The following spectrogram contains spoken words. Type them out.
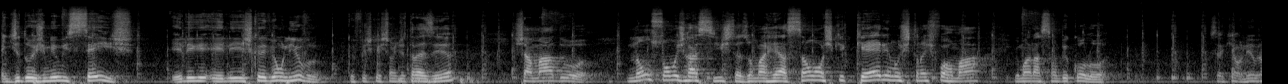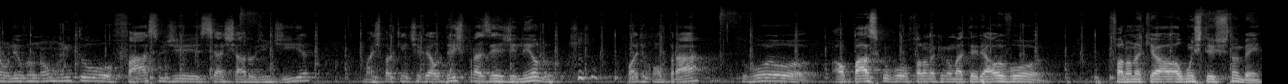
de 2006, ele, ele escreveu um livro que eu fiz questão de trazer, chamado Não Somos Racistas, uma reação aos que querem nos transformar em uma nação bicolor. Isso aqui é um livro, é um livro não muito fácil de se achar hoje em dia, mas para quem tiver o desprazer de lê-lo, pode comprar. Eu vou, ao passo que eu vou falando aqui meu material, eu vou falando aqui alguns textos também.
